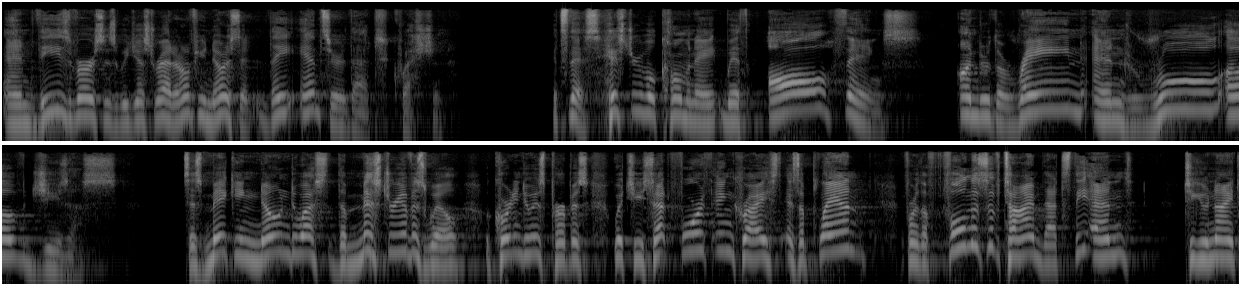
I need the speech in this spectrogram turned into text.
And these verses we just read, I don't know if you noticed it, they answer that question. It's this history will culminate with all things under the reign and rule of Jesus. It says, making known to us the mystery of his will, according to his purpose, which he set forth in Christ as a plan for the fullness of time, that's the end, to unite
